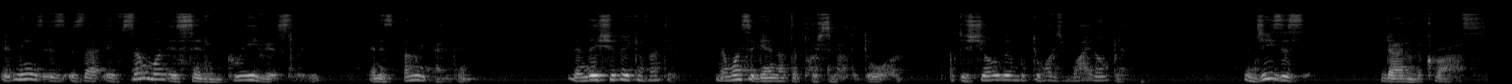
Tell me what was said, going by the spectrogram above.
It means is, is that if someone is sinning grievously and is unrepentant, then they should be confronted. Now, once again, not to push them out the door, but to show them the door is wide open. When Jesus died on the cross,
